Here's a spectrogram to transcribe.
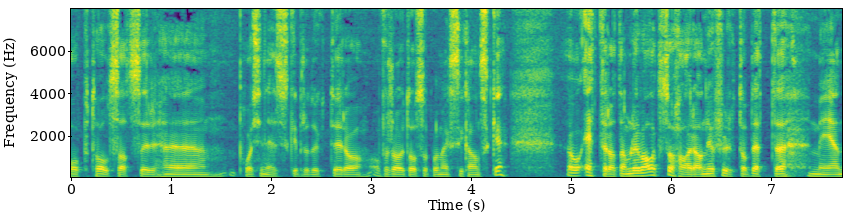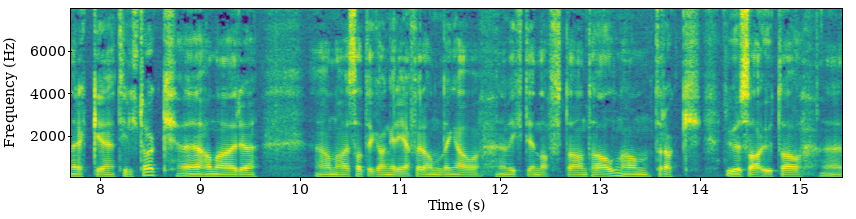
opp tollsatser på kinesiske produkter, og for så vidt også på meksikanske. Og etter at han ble valgt, så har han jo fulgt opp dette med en rekke tiltak. Eh, han har, eh, han har satt i gang reforhandling av den viktige NAFTA-avtalen. Han trakk USA ut av eh,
